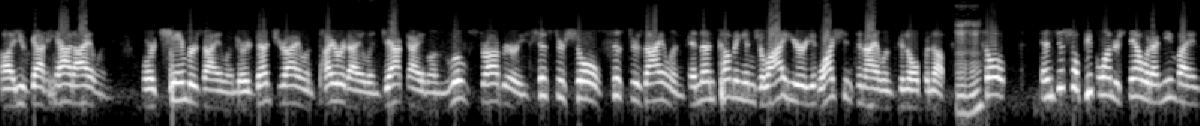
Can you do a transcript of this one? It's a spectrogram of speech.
uh, you've got Hat Island, or Chambers Island, or Adventure Island, Pirate Island, Jack Island, Little Strawberries, Sister Shoal, Sisters Island. And then coming in July here, Washington Island's going to open up. Mm-hmm. So, and just so people understand what I mean by an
